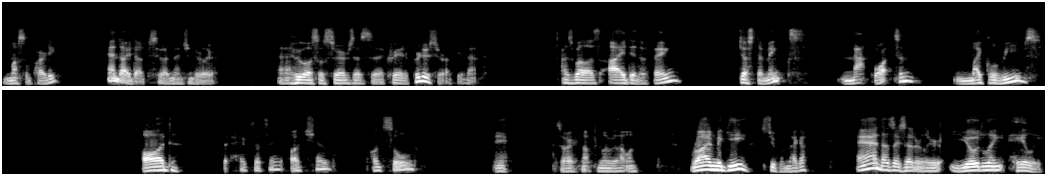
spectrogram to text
Muscle Party, and iDubbbz, who I mentioned earlier, uh, who also serves as the creative producer of the event, as well as I Did a Thing, Just a Minx, Matt Watson, Michael Reeves, Odd, the heck does that say? Odd Shout? Odd Sold? Eh, sorry, not familiar with that one. Ryan Magee, Super Mega. And as I said earlier, Yodeling Haley.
